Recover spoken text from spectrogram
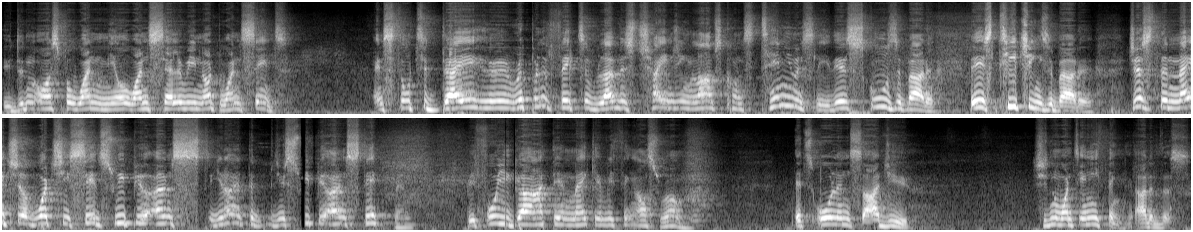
who didn't ask for one meal, one salary, not one cent. And still today, her ripple effect of love is changing lives continuously. There's schools about it. There's teachings about it. Just the nature of what she said, sweep your own, you know, you sweep your own step, man, before you go out there and make everything else wrong. It's all inside you. She didn't want anything out of this.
